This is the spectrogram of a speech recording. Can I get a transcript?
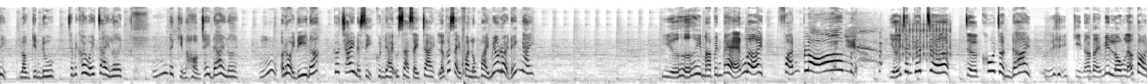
สิ ลองกินดู ฉันไม่ค่อยไว้ใจเลย อืมแต่กลิ่นหอมใช่ได้เลย อืม อร่อยดีนะ ก็ใช่นะสิ คุณยายอุตส่าห์ใส่ใจ แล้วก็ใส่ฟันลงไปไม่อร่อยได้ไง เย้ยมาเป็นแผงเลย ฟันปลอม เย้ยฉันก็เจอ เจอคู่จนได้ กินอะไรไม่ลงแล้วตอน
